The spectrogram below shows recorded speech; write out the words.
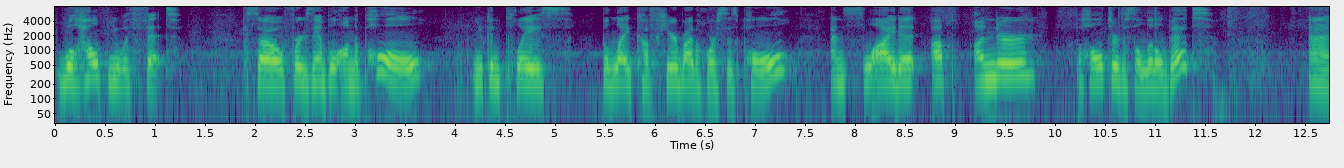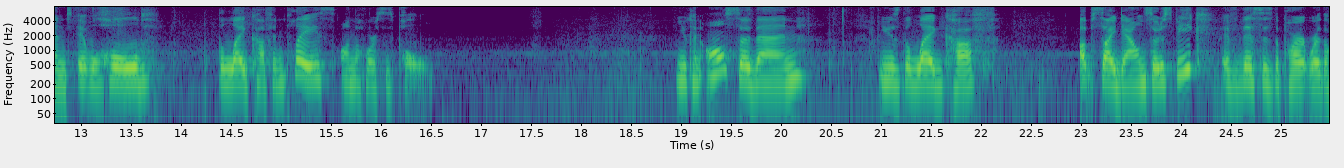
will help you with fit. So for example, on the poll, you can place the leg cuff here by the horse's poll and slide it up under the halter just a little bit, and it will hold the leg cuff in place on the horse's poll. You can also then use the leg cuff upside down, so to speak. If this is the part where the,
